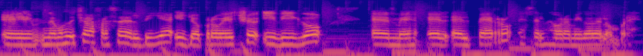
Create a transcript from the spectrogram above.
eh, no hemos dicho la frase del día y yo aprovecho y digo, el, me- el, el perro es el mejor amigo del hombre.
